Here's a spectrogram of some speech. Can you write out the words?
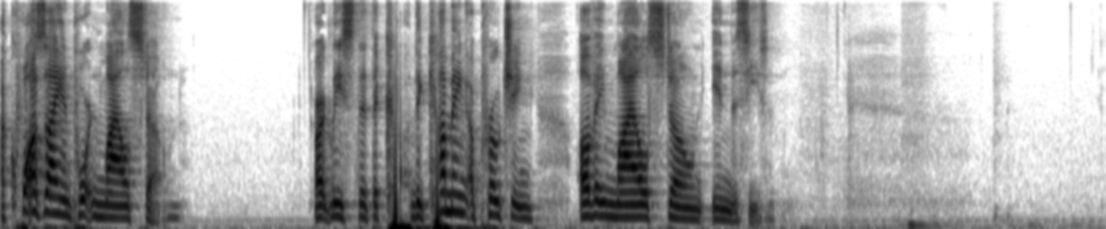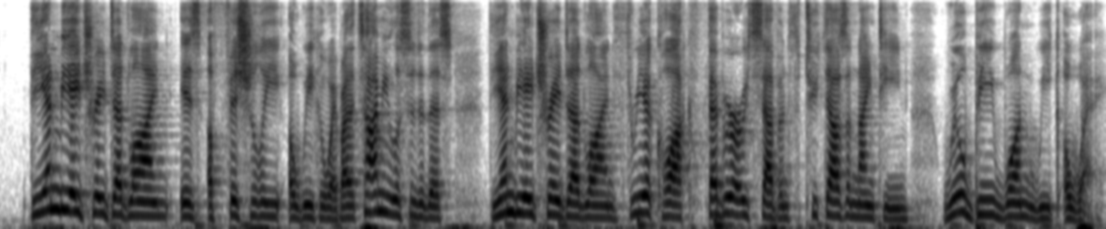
a quasi important milestone or at least the, the, the coming approaching of a milestone in the season. The NBA trade deadline is officially a week away. By the time you listen to this, the NBA trade deadline, 3 o'clock, February 7th, 2019, will be one week away.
